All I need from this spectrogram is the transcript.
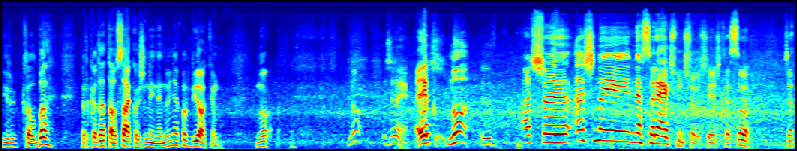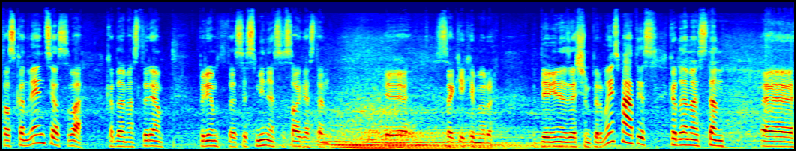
ir kalba. Ir kada tau sako, žinai, ne, nu nepabijokim. Nu, Nu, žinai, eik, aš, nu, aš, aš, žinai, nesureikšminčiau čia iš tiesų. Čia tos konvencijos, va, kada mes turėjom priimti tas esminės visokias ten, e, sakykime, ir 91 metais, kada mes ten e,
